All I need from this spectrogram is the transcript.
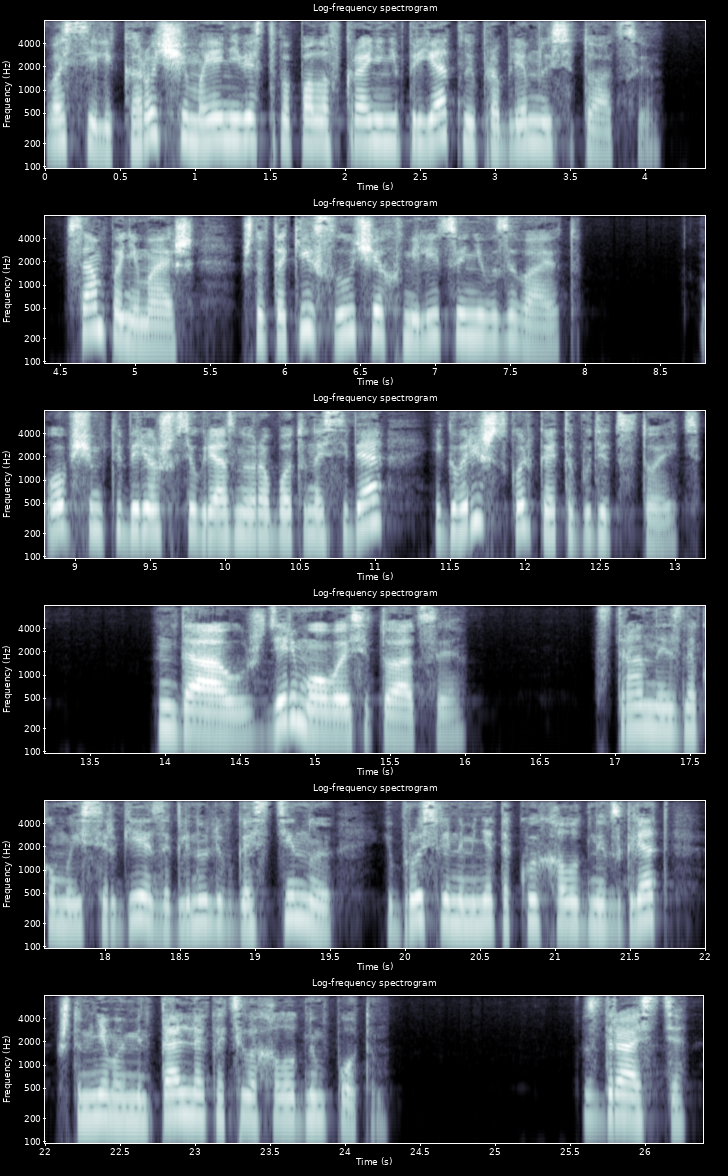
Василий, короче, моя невеста попала в крайне неприятную и проблемную ситуацию. Сам понимаешь, что в таких случаях милицию не вызывают. В общем, ты берешь всю грязную работу на себя и говоришь, сколько это будет стоить. Да уж, дерьмовая ситуация. Странные знакомые Сергея заглянули в гостиную и бросили на меня такой холодный взгляд, что меня моментально окатило холодным потом. «Здрасте», —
